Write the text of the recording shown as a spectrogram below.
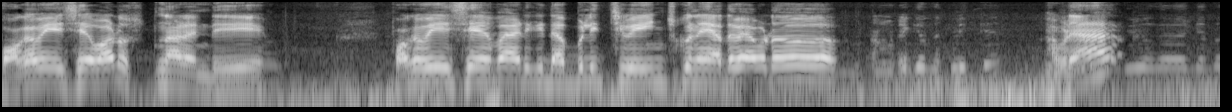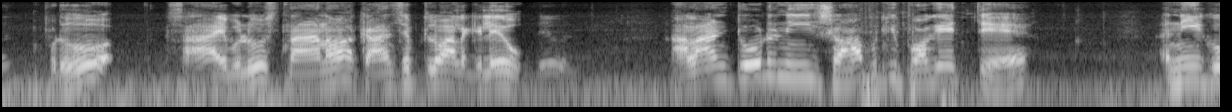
పొగ వేసేవాడు వస్తున్నాడండి. పొగ వేసేవాడికి డబ్బులు ఇచ్చి వేయించుకునే ఎదవేవాడు? అప్పుడా? ఇప్పుడు సాయిబులు స్నానం ఆ కాన్సెప్ట్లు వాళ్ళకి లేవు. అలాంటోడు నీ షాపుకి పొగ ఎత్తే నీకు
